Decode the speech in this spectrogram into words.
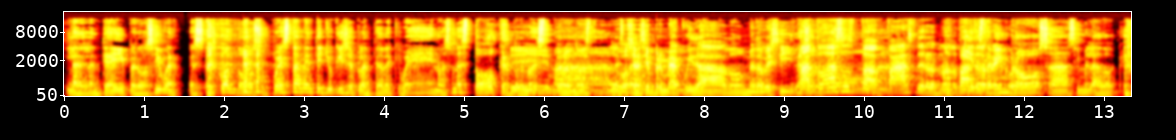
la adelanté ahí, pero sí, bueno, es, es cuando supuestamente Yuki se plantea de que, bueno, es un stalker, pero no es Sí, pero no es- mala, o sea, siempre me ha cuidado, me da Y besitos. Mató a sus papás, pero no lo Aparte quiero está bien brosa, sí me la doy. Es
